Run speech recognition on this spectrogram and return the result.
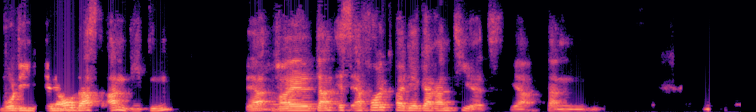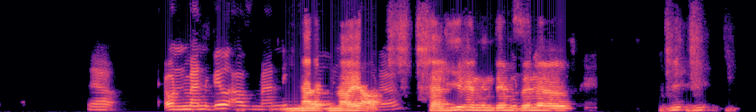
wo die genau das anbieten. Ja, mhm. weil dann ist Erfolg bei dir garantiert. Ja, dann. Ja. Und man will als Mann nicht. Na, naja, verlieren in dem Und Sinne, wie, wie,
